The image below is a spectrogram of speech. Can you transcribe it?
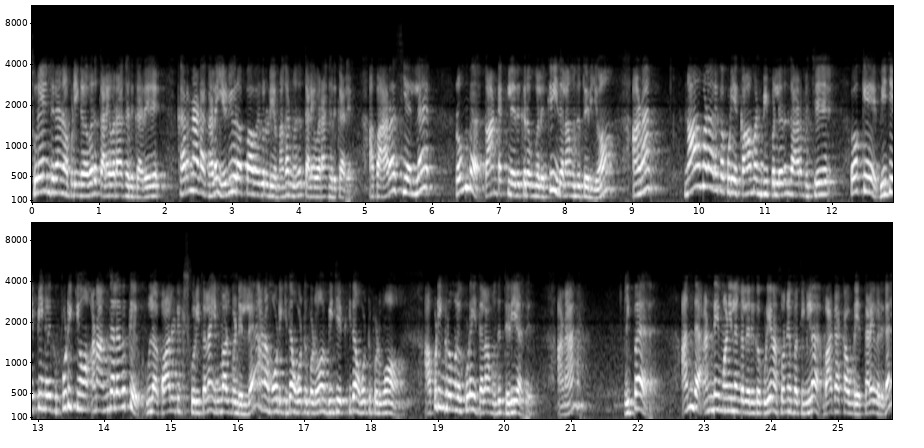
சுரேந்திரன் அப்படிங்கிறவர் தலைவராக இருக்கார். கர்நாடகாவில் எடியூரப்பா அவர்களுடைய மகன் வந்து தலைவராக இருக்கார். அப்போ அரசியலில் ரொம்ப காண்டாக்டில் இருக்கிறவங்களுக்கு இதெல்லாம் வந்து தெரியும். ஆனால் நார்மலாக இருக்கக்கூடிய காமன் பீப்புளிலேருந்து ஆரம்பித்து ஓகே பிஜேபி எங்களுக்கு பிடிக்கும். ஆனால் அந்தளவுக்கு உள்ள பாலிடிக்ஸ் குறித்தெல்லாம் இன்வால்மெண்ட் இல்லை. ஆனால் மோடிக்கு தான் ஓட்டு போடுவோம் பிஜேபிக்கு தான் ஓட்டு போடுவோம். அப்படிங்கிறவங்களுக்கு கூட இதெல்லாம் வந்து தெரியாது. ஆனால் இப்போ அந்த அண்டை மாநிலங்களில் இருக்கக்கூடிய நான் சொன்னேன் பார்த்தீங்களா பாஜகவுடைய தலைவர்கள்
